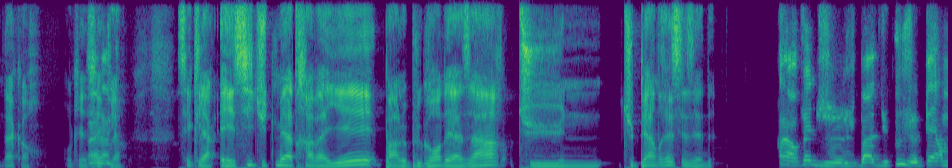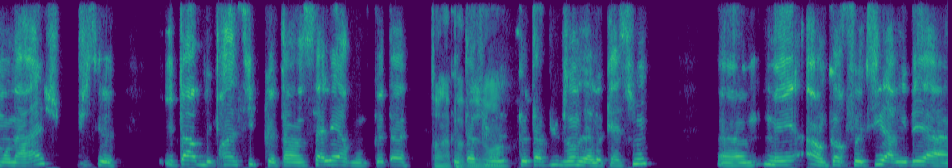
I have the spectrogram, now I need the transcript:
D'accord. Ok, c'est clair. C'est clair. Et si tu te mets à travailler, par le plus grand des hasards, tu, tu perdrais ces aides. Alors, en fait, je, bah, du coup, je perds mon AH, puisque ils partent du principe que tu as un salaire, donc que tu T'en as que pas t'as besoin. plus, plus besoin de l'allocation. Euh, mais encore faut-il arriver à,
